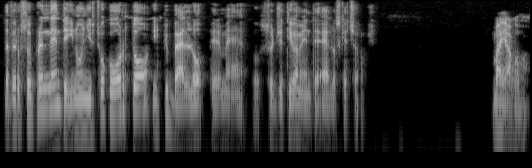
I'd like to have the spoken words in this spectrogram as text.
davvero sorprendente in ogni suo corto. Il più bello per me, soggettivamente, è Lo schiaccianoci. Vai, Jacopo.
